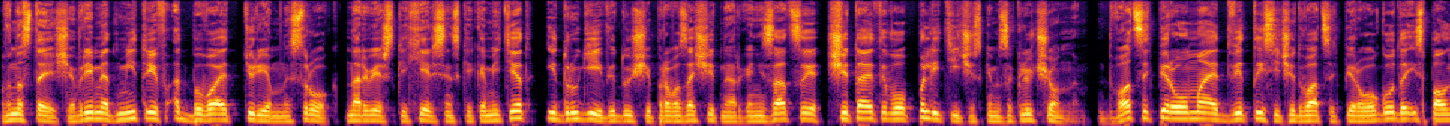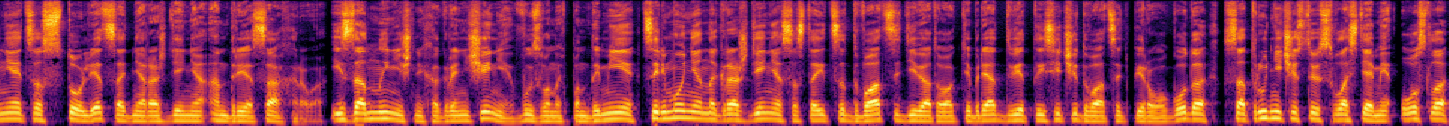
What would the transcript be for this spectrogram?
В настоящее время Дмитриев отбывает тюремный срок. Норвежский Хельсинский комитет и другие ведущие правозащитные организации считают его политическим заключенным. 21 мая 2021 года исполняется 100 лет со дня рождения Андрея Сахарова. Из-за нынешних ограничений, вызванных пандемией, церемония награждения состоится 29 октября 2021 года в сотрудничестве с властями Осло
